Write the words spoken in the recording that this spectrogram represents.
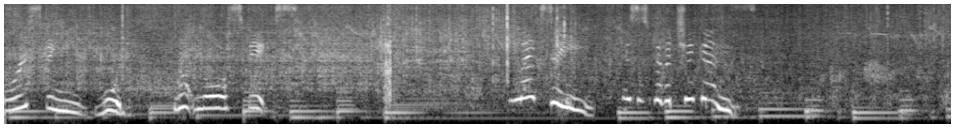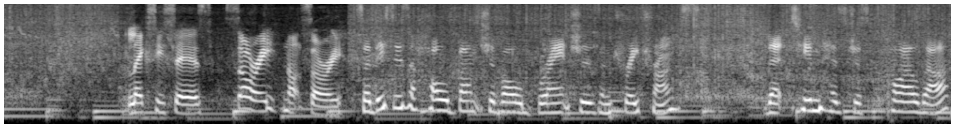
Roosting wood, not your sticks. Lexi, this is for the chickens. Lexi says, sorry, not sorry. So this is a whole bunch of old branches and tree trunks that Tim has just piled up.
